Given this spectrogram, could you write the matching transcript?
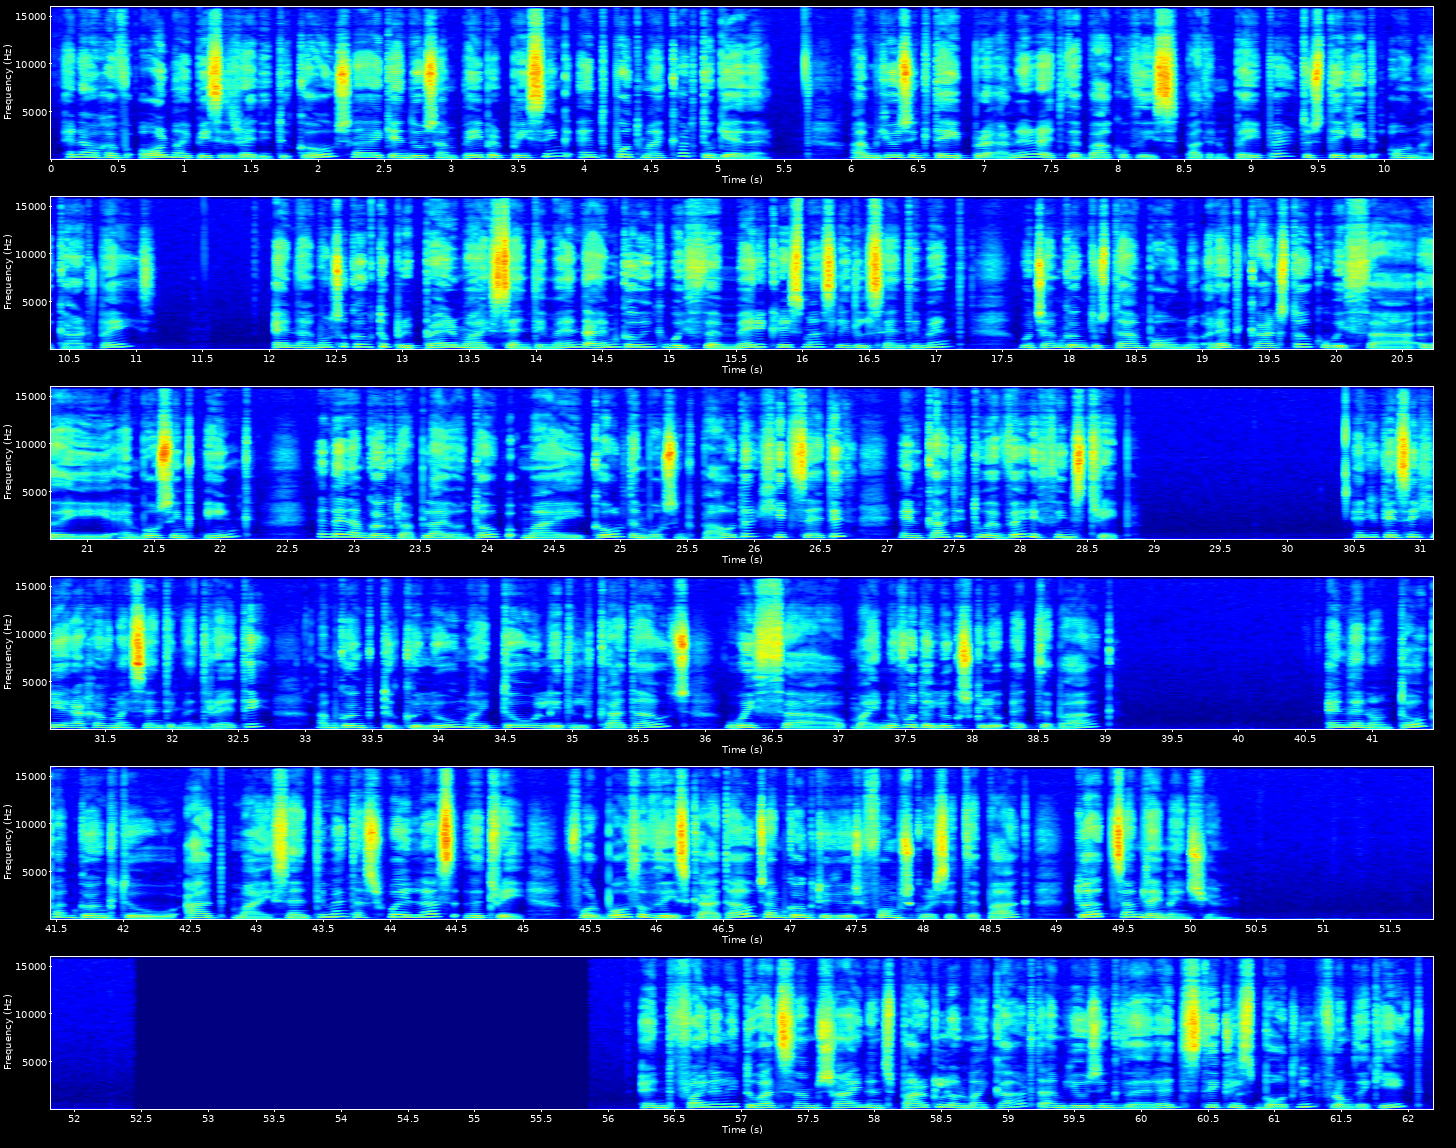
and now I have all my pieces ready to go so I can do some paper piecing and put my card together. I'm using tape runner at the back of this pattern paper to stick it on my card base. And I'm also going to prepare my sentiment. I am going with the Merry Christmas little sentiment, which I'm going to stamp on red cardstock with uh, the embossing ink. And then I'm going to apply on top my gold embossing powder, heat set it, and cut it to a very thin strip. And you can see here I have my sentiment ready. I'm going to glue my two little cutouts with uh, my Nuvo Deluxe glue at the back. And then on top I'm going to add my sentiment as well as the tree. For both of these cutouts I'm going to use foam squares at the back to add some dimension. And finally, to add some shine and sparkle on my card, I'm using the red Stickles bottle from the kit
